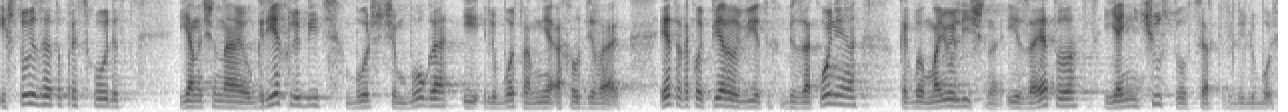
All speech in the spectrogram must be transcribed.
И что из этого происходит? Я начинаю грех любить больше, чем Бога, и любовь во мне охладевает. Это такой первый вид беззакония, как бы мое личное. И из-за этого я не чувствую в церкви любовь,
